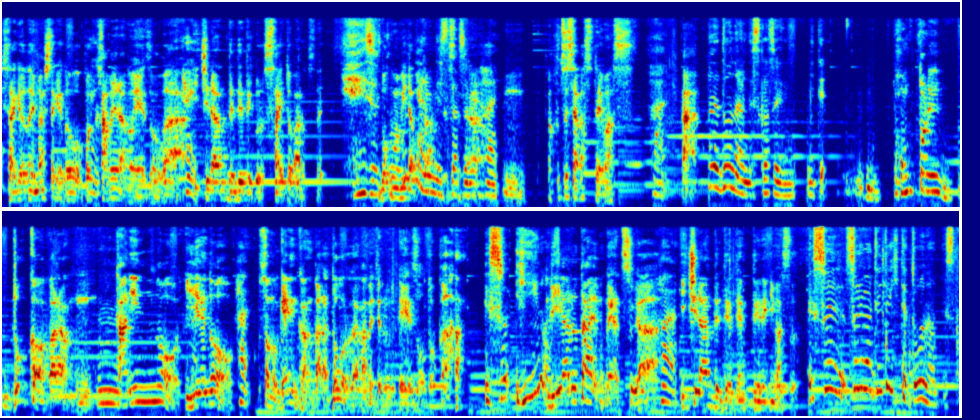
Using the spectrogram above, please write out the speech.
先ほど言いましたけど、こういうカメラの映像がはい一覧で出てくるサイトがあるんですね。えー僕も見たことあるんですどこにあるんですか、それ。は？い。うん。普通に探すと出ます。はい。あどうなんですかそれ見て。うん本当にどっかわからん、うん。他人の家の、はい。その玄関から道路眺めてる映像とか、え、それ、いいのリアルタイムのやつがはい。一覧で出て出てきます。え、それ、それが出てきてどうなんですか？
